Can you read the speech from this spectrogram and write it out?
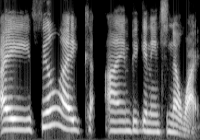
I feel like I'm beginning to know why.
